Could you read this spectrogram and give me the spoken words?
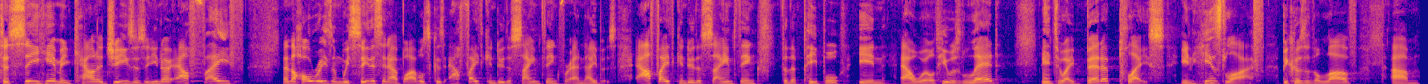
to see him encounter Jesus. And you know, our faith and the whole reason we see this in our Bibles is because our faith can do the same thing for our neighbors. Our faith can do the same thing for the people in our world. He was led into a better place in his life because of the love um,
